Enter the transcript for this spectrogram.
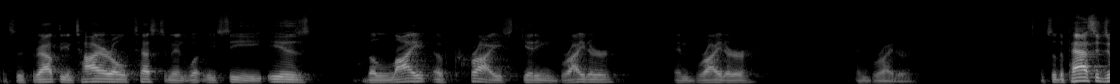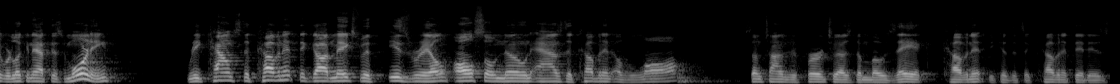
And so, throughout the entire Old Testament, what we see is the light of Christ getting brighter and brighter and brighter. And so, the passage that we're looking at this morning recounts the covenant that God makes with Israel, also known as the covenant of law, sometimes referred to as the Mosaic covenant, because it's a covenant that is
